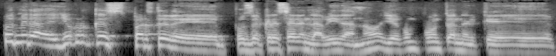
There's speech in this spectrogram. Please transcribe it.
Pues mira, yo creo que es parte de, pues de crecer en la vida, ¿no? Llegó un punto en el que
